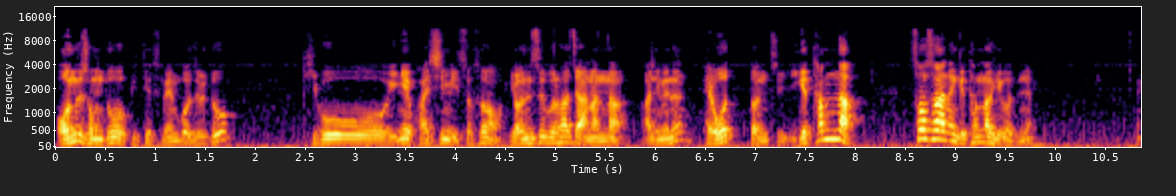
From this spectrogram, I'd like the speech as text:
어느 정도 BTS 멤버들도 비보잉에 관심이 있어서 연습을 하지 않았나 아니면은 배웠던지 이게 탐락 서서 하는 게 toprock이거든요. 네.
